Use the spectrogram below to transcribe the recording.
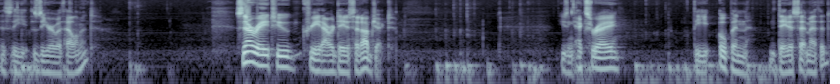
is the zeroth element. So now we're ready to create our dataset object. Using Xarray, the open dataset method.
